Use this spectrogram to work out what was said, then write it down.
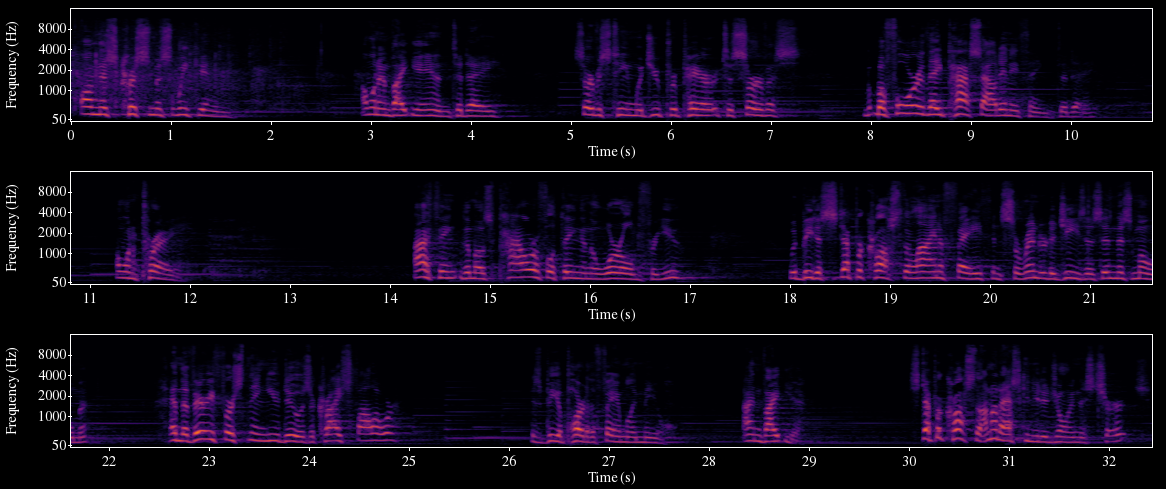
on this Christmas weekend. I want to invite you in today. Service team, would you prepare to service? But before they pass out anything today, I want to pray. I think the most powerful thing in the world for you would be to step across the line of faith and surrender to Jesus in this moment. And the very first thing you do as a Christ follower is be a part of the family meal. I invite you. Step across the, I'm not asking you to join this church.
